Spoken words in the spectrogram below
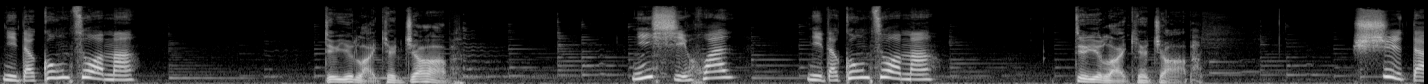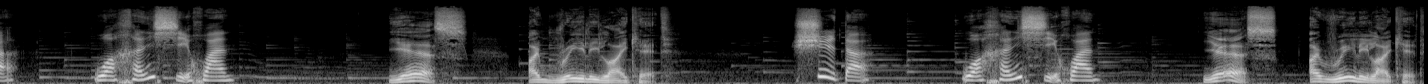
你的工作吗？ Do you like your job? 你喜欢你的工作吗？ Do you like your job? 是的，我很喜欢。 Yes, I really like it. 是的，我很喜欢。 Yes, I really like it.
